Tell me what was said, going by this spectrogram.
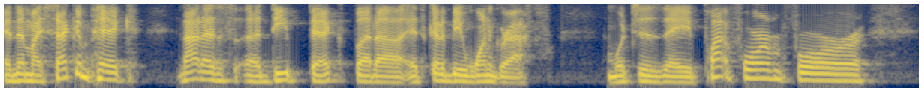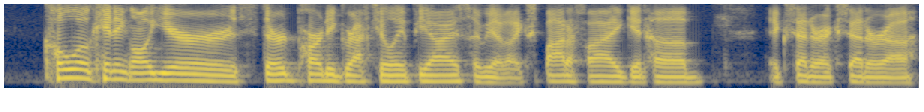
And then my second pick, not as a deep pick, but uh, it's going to be OneGraph, which is a platform for co-locating all your third-party GraphQL APIs. So we have like Spotify, GitHub, et cetera, et cetera.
